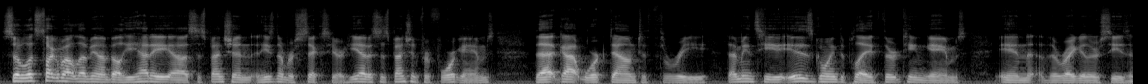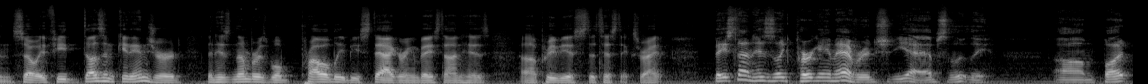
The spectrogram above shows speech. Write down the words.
So let's talk about Le'Veon Bell. He had a uh, suspension, and he's number six here. He had a suspension for four games. That got worked down to three. That means he is going to play 13 games in the regular season. So if he doesn't get injured, then his numbers will probably be staggering based on his uh, previous statistics, right? Based on his like per game average, yeah, absolutely. Um, but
